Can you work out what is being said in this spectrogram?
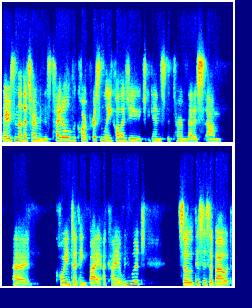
There is another term in this title called personal ecology, which again is the term that is um, uh, coined, I think, by Akaya Windwood. So this is about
